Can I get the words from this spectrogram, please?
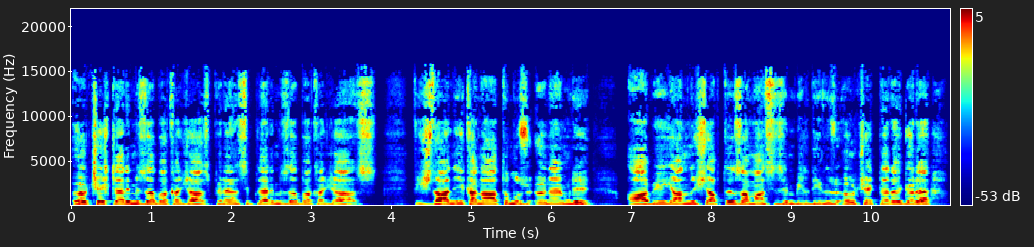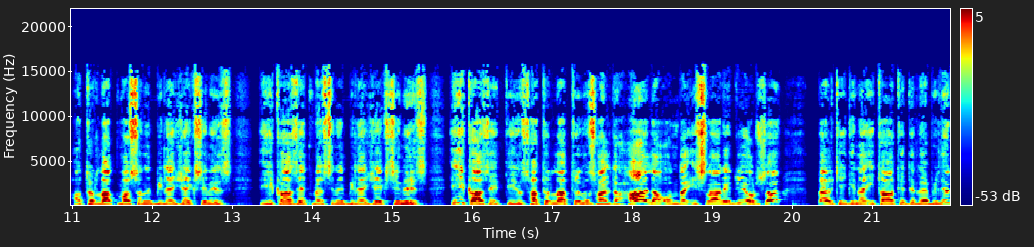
Ölçeklerimize bakacağız, prensiplerimize bakacağız. Vicdani kanaatımız önemli. Abi yanlış yaptığı zaman sizin bildiğiniz ölçeklere göre hatırlatmasını bileceksiniz. İkaz etmesini bileceksiniz. İkaz ettiğiniz, hatırlattığınız halde hala onda ısrar ediyorsa belki yine itaat edilebilir.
